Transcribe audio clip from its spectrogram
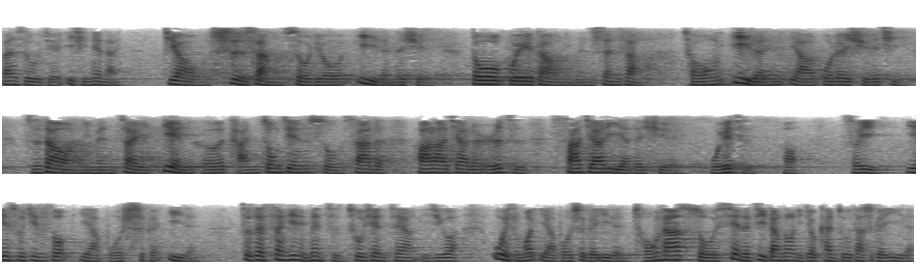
三十五节一起念来。叫世上所流异人的血都归到你们身上，从异人亚伯的血起，直到你们在殿和坛中间所杀的巴拉加的儿子撒加利亚的血为止。哦，所以耶稣基督说亚伯是个异人，这在圣经里面只出现这样一句话。为什么亚伯是个异人？从他所献的祭当中你就看出他是个异人。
